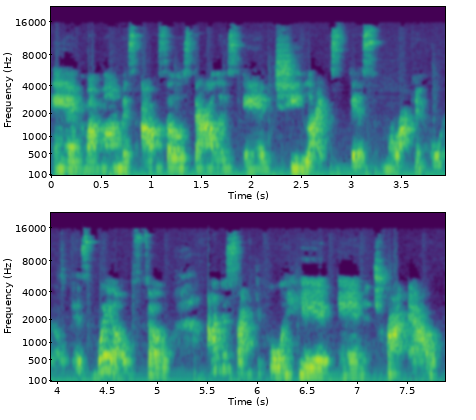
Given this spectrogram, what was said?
and my mom is also a stylist, and she likes this Moroccanoil as well. So I decided to go ahead and try out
